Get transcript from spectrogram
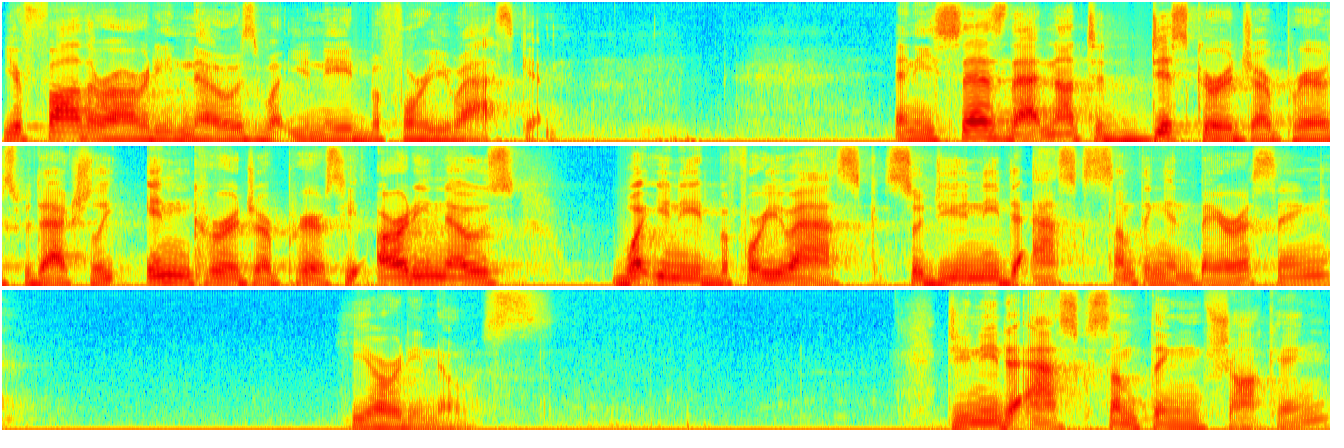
Your Father already knows what you need before you ask Him. And he says that not to discourage our prayers, but to actually encourage our prayers. He already knows what you need before you ask. So, do you need to ask something embarrassing? He already knows. Do you need to ask something shocking?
